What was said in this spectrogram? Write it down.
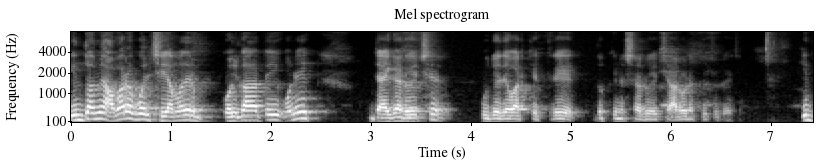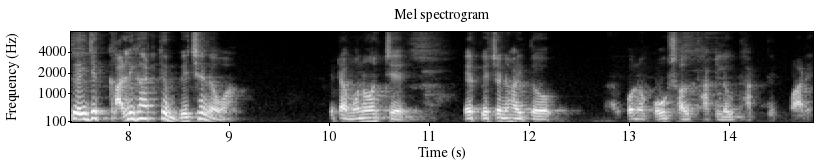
কিন্তু আমি আবারও বলছি, আমাদের কলকাতাতেই অনেক জায়গা রয়েছে পুজো দেওয়ার ক্ষেত্রে দক্ষিণেশ্বর রয়েছে, আরও অনেক কিছু রয়েছে। কিন্তু এই যে কালীঘাটকে বেছে নেওয়া, এটা মনে হচ্ছে এর পেছনে হয়তো কোনো কৌশল থাকলেও থাকতে পারে।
